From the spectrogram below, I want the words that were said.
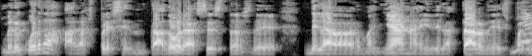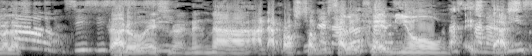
me recuerda a las presentadoras estas de, de, la mañana y de la tarde españolas. Sí, sí, claro, es Una, una, Ana Rosa, una Isabel Genio, una estas.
